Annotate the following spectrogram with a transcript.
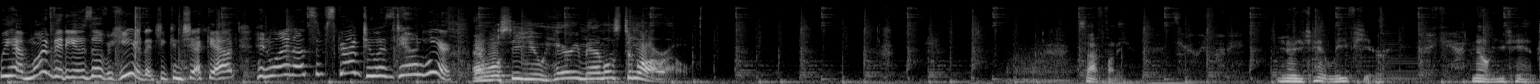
We have more videos over here that you can check out, and why not subscribe to us down here? And we'll see you hairy mammals tomorrow. It's not funny. It's really funny. You know, you can't leave here. I can't. No, you can't.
